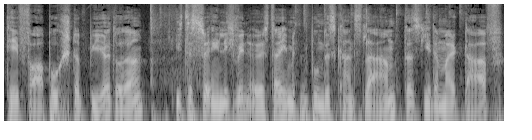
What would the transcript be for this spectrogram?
TV buchstabiert, oder? Ist das so ähnlich wie in Österreich mit dem Bundeskanzleramt, dass jeder mal darf,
